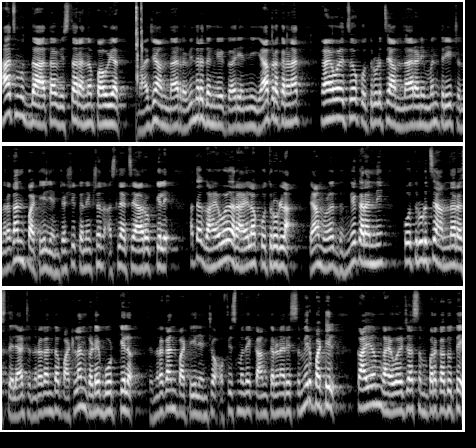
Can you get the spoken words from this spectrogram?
हाच मुद्दा आता विस्तारानं पाहूयात. माजी आमदार रवींद्र धंगेकर यांनी या प्रकरणात गायवळचं कोथरूडचे आमदार आणि मंत्री चंद्रकांत पाटील यांच्याशी कनेक्शन असल्याचे आरोप केले. आता गायवळ राहायला कोथरूडला. त्यामुळं धंगेकरांनी कोथरूडचे आमदार असलेल्या चंद्रकांत पाटलांकडे बोट केलं. चंद्रकांत पाटील यांच्या ऑफिसमध्ये काम करणारे समीर पाटील कायम घायवळच्या संपर्कात होते.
